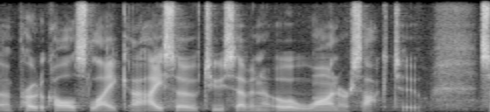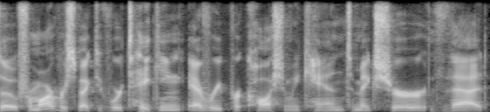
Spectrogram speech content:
uh, protocols like uh, ISO 27001 or SOC 2. So from our perspective, we're taking every precaution we can to make sure that,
